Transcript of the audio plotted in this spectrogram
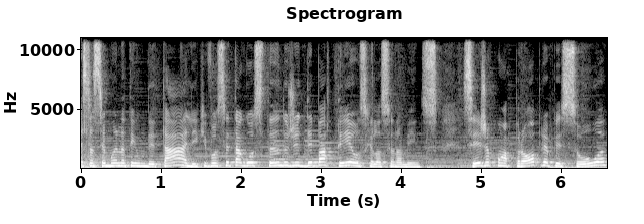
Essa semana tem um detalhe que você está gostando de debater os relacionamentos, seja com a própria pessoa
